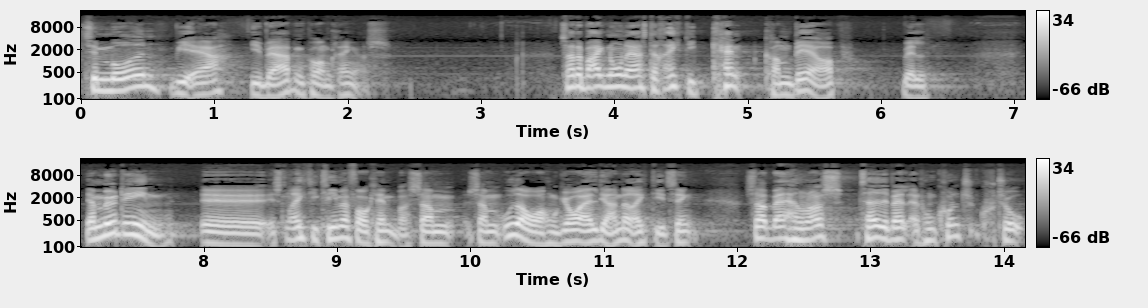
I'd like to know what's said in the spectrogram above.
til måden, vi er i verden på omkring os, så er der bare ikke nogen af os, der rigtig kan komme derop vel. Jeg mødte en, øh, sådan en rigtig klimaforkæmper, som, som udover at hun gjorde alle de andre rigtige ting, så havde hun også taget det valg, at hun kun tog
